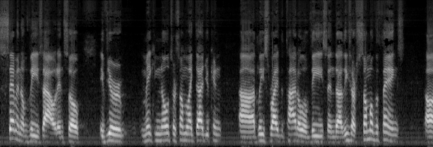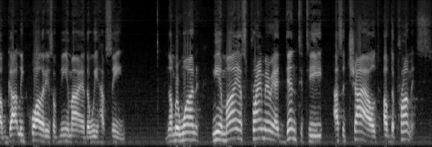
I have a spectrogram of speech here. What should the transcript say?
seven of these out. And so if you're making notes or something like that, you can uh, at least write the title of these. And uh, these are some of the things, uh, godly qualities of Nehemiah that we have seen. Number one, Nehemiah's primary identity as a child of the promise.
